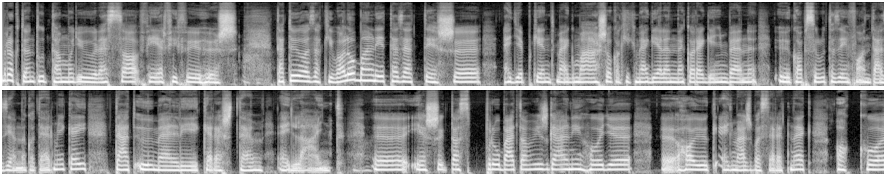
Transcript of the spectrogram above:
rögtön tudtam, hogy ő lesz a férfi főhős. Tehát ő az, aki valóban létezett, és egyébként meg mások, akik megjelentek, megjelennek a regényben, ők abszolút az én fantáziámnak a termékei, tehát ő mellé kerestem egy lányt. Uh-huh. És itt azt próbáltam vizsgálni, hogy ha ők egymásba szeretnek, akkor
